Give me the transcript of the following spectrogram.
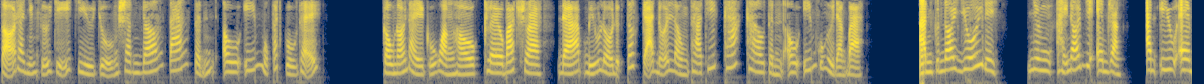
tỏ ra những cử chỉ chiều chuộng săn đón, tán tỉnh, âu yếm một cách cụ thể. Câu nói này của hoàng hậu Cleopatra đã biểu lộ được tất cả nỗi lòng tha thiết khát khao tình âu yếm của người đàn bà. Anh cứ nói dối đi, nhưng hãy nói với em rằng anh yêu em.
